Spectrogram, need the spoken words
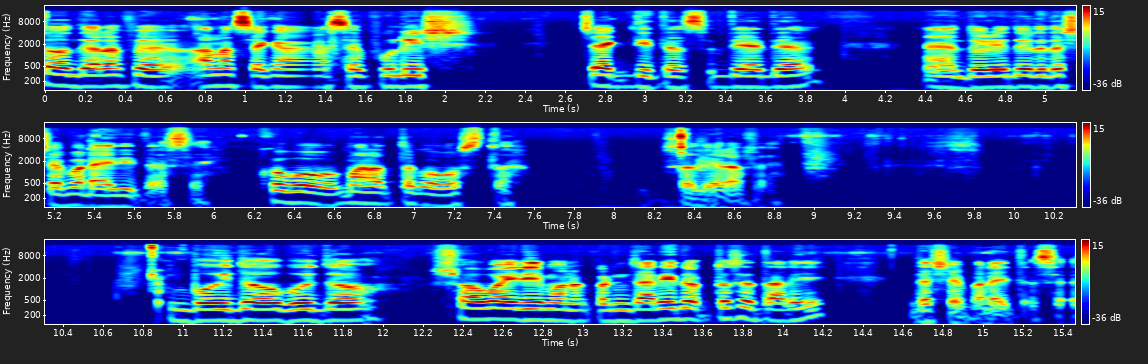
সৌদি আরবে আনাচে কানাচে পুলিশ চেক দিতেছে, দিয়ে দিয়ে দৌড়িয়ে দৌড়িয়ে দেশে পাঠাই দিতেছে। খুব মারাত্মক অবস্থা সৌদি আরবে। বৈধ, অবৈধ সবাই মনে করেন, যারই ধরতেছে তারই দেশে পাঠাইতেছে।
